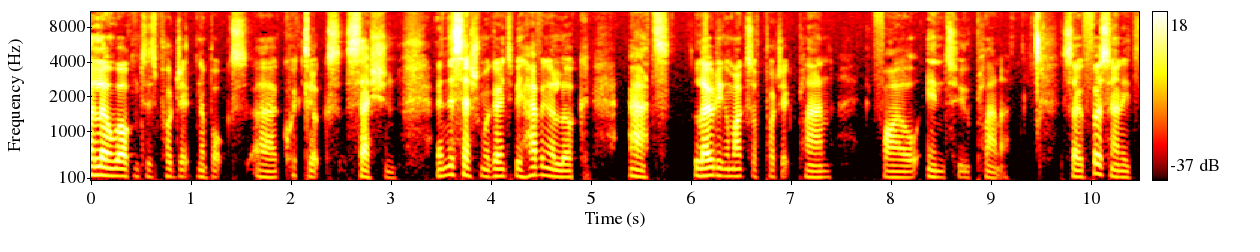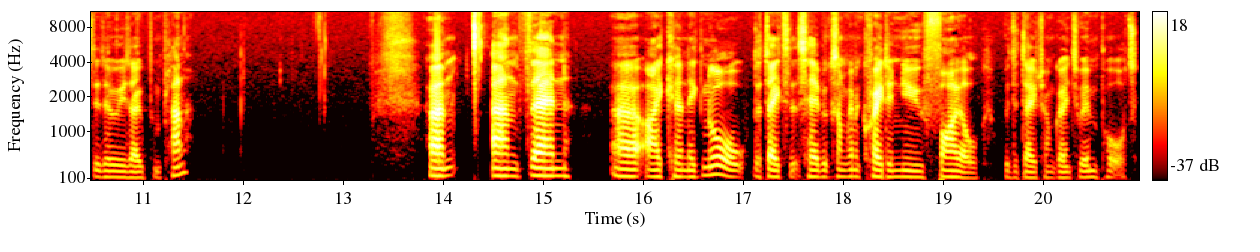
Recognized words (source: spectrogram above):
Hello and welcome to this Project in a Box uh, Quick Looks session. In this session we're going to be having a look at loading a Microsoft Project Plan file into Planner. So first thing I need to do is open Planner um, and then uh, I can ignore the data that's here because I'm going to create a new file with the data I'm going to import.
